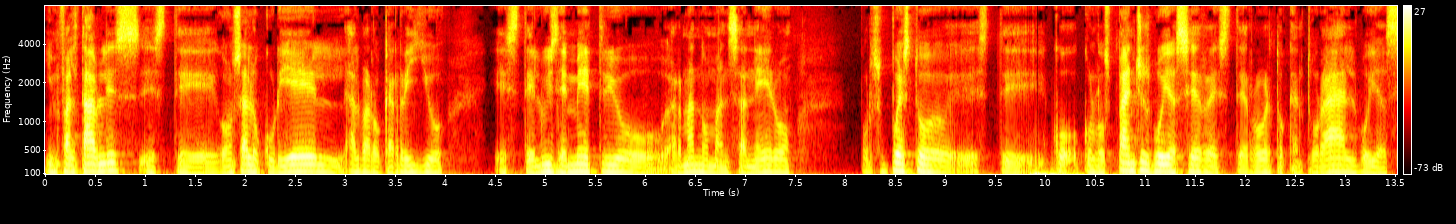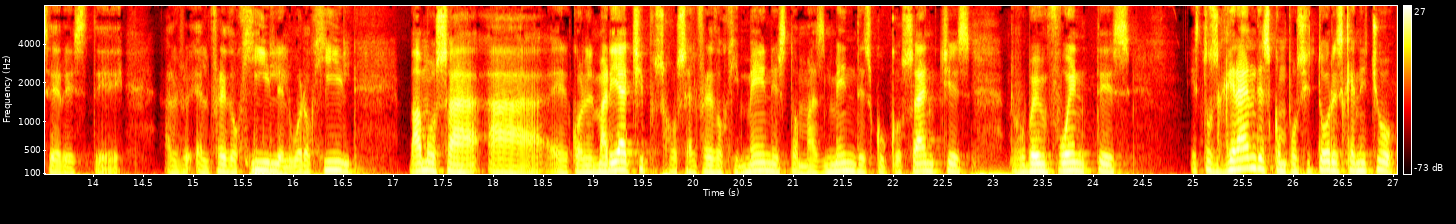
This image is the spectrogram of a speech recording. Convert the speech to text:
infaltables, este, Gonzalo Curiel, Álvaro Carrillo, este, Luis Demetrio, Armando Manzanero, por supuesto, este, con, con, los Panchos voy a hacer este, Roberto Cantoral, voy a hacer este, Alfredo Gil, el Güero Gil. Vamos a, eh, con el mariachi, pues José Alfredo Jiménez, Tomás Méndez, Cuco Sánchez, Rubén Fuentes, estos grandes compositores que han hecho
